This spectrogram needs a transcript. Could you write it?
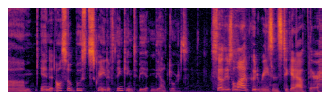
um, and it also boosts creative thinking to be in the outdoors. So there's a lot of good reasons to get out there,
